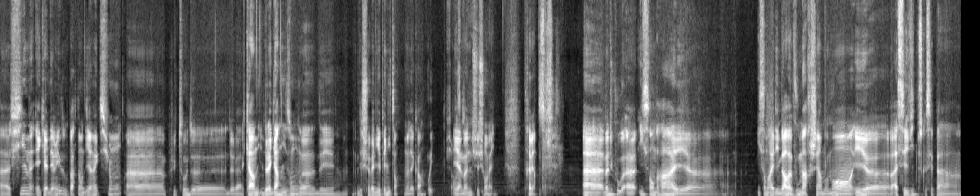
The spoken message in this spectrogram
Euh, Finn et Calderis, vous partez en direction euh, plutôt de, de, la, carni- de la garnison euh, des, des chevaliers pénitents. On est d'accord? Et Amon, tu surveilles. Très bien. Euh, bah, du coup, euh, Isandra et euh, Isandra et Dimbar, bah, vous marchez un moment et euh, assez vite parce que c'est pas, pas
